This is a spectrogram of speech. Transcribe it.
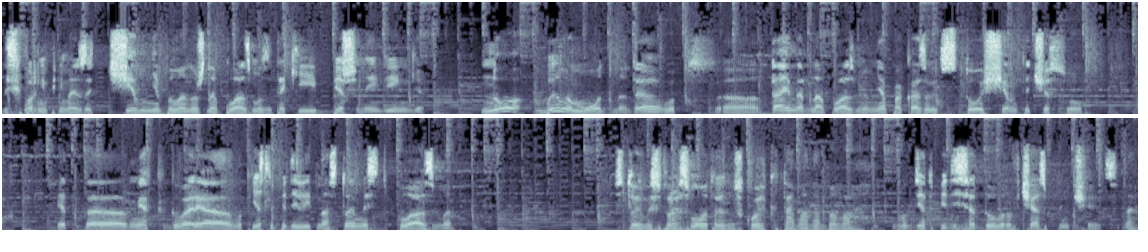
До сих пор не понимаю, зачем мне была нужна плазма за такие бешеные деньги. Но было модно, да, вот э, таймер на плазме у меня показывает 100 с чем-то часов. Это, мягко говоря, вот если поделить на стоимость плазмы, стоимость просмотра, ну сколько там она была? Ну, где-то 50 долларов в час получается, да?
